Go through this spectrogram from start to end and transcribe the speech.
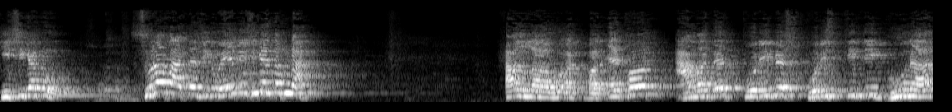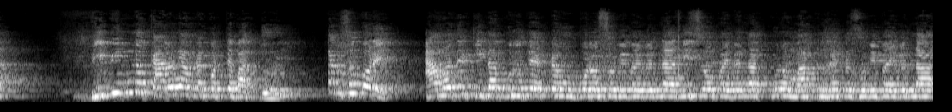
কি শিখাবো? সুরা ফাতে শিখাবো। এটি শিখাইতাম না। আল্লাহ আকবার। এখন আমাদের পরিবেশ, পরিস্থিতি, গুণা বিভিন্ন কারণে আমরা করতে বাধ্য হই। করে আমাদের কিতাবগুলোতে একটা উপরও ছবি পাইবেন না, নিচেও পাইবেন না, কোনো মাদ্রাসা একটা ছবি পাইবেন না,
